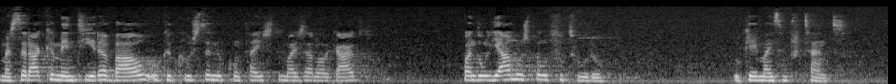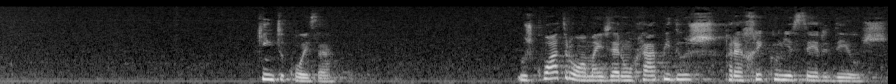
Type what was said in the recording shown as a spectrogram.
Mas será que a mentira vale o que custa no contexto mais alargado? Quando olhamos pelo futuro, o que é mais importante? Quinta coisa. Os quatro homens eram rápidos para reconhecer Deus.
